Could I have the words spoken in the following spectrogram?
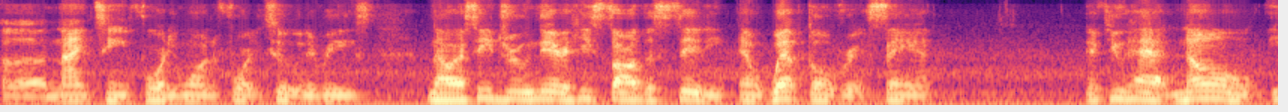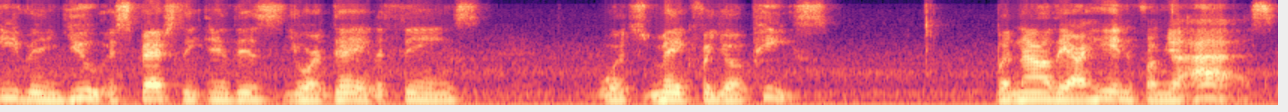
uh, 19, 41 to 42, and it reads, now as he drew near, he saw the city and wept over it, saying, If you had known, even you, especially in this your day, the things which make for your peace, but now they are hidden from your eyes.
